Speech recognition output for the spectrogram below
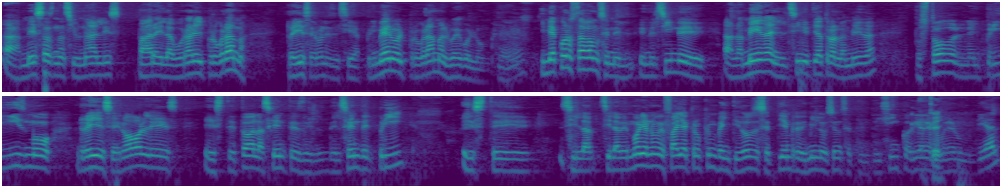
a mesas nacionales para elaborar el programa. Reyes Heroles decía, primero el programa, luego el hombre. Y me acuerdo, estábamos en el, en el cine Alameda, en el cine Teatro Alameda, pues todo el, el priismo, Reyes Heroles, este, todas las gentes del, del CEN del PRI. Este, si, la, si la memoria no me falla, creo que un 22 de septiembre de 1975, Día del Ok. Obrero Mundial.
